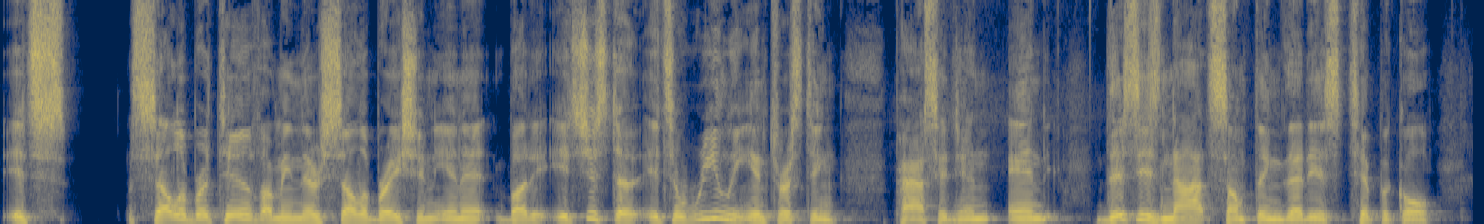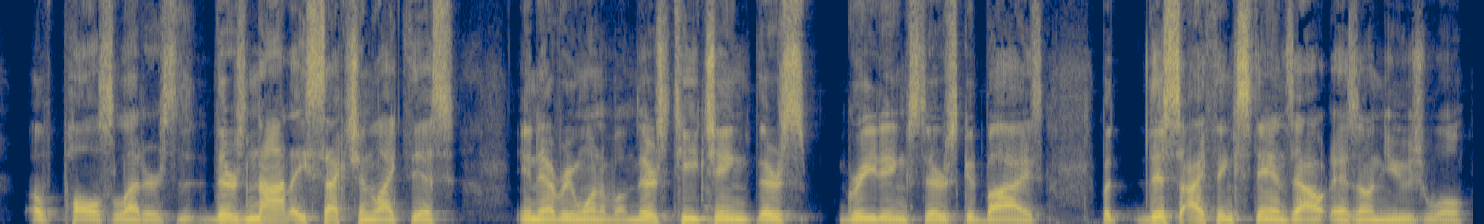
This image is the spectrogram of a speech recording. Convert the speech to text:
it's celebrative. I mean, there's celebration in it, but it, it's just a it's a really interesting passage, and and this is not something that is typical of Paul's letters. There's not a section like this in every one of them. There's teaching, there's greetings, there's goodbyes, but this I think stands out as unusual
